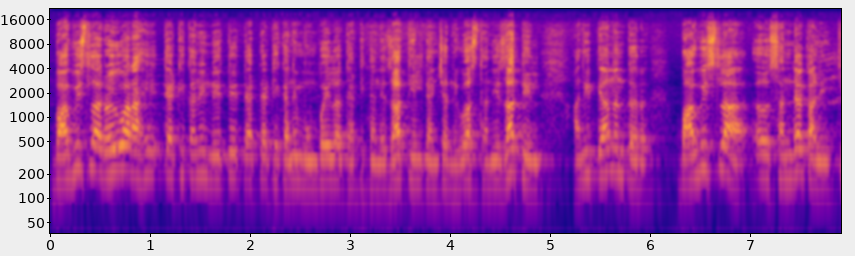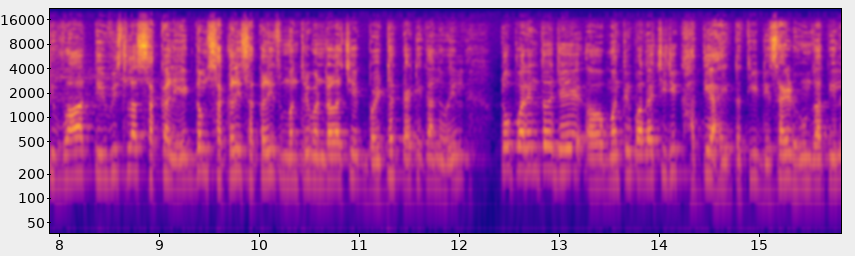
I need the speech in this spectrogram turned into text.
बावीसला रविवार आहे त्या ठिकाणी नेते त्या त्या ठिकाणी मुंबईला त्या ठिकाणी जातील त्यांच्या निवासस्थानी जातील. आणि त्यानंतर बावीसला संध्याकाळी किंवा तेवीसला सकाळी एकदम सकाळी सकाळीच मंत्रिमंडळाची एक बैठक त्या ठिकाणी होईल. तोपर्यंत जे मंत्रिपदाची जी खाती आहेत तर ती डिसाईड होऊन जातील.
